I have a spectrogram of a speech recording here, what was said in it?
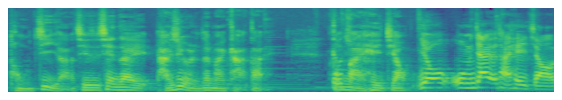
统计啊，其实现在还是有人在买卡带，跟买黑胶。有，我们家有台黑胶，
